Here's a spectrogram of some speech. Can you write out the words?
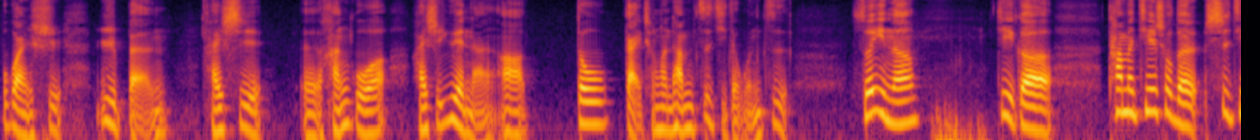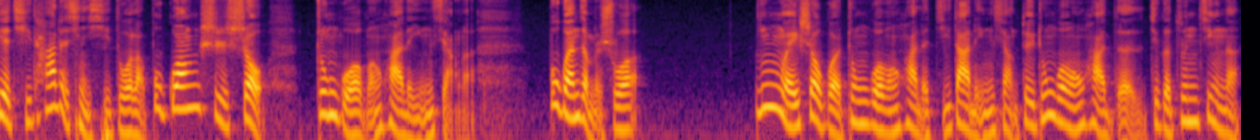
不管是日本还是呃韩国还是越南啊。都改成了他们自己的文字，所以呢，这个他们接受的世界其他的信息多了，不光是受中国文化的影响了。不管怎么说，因为受过中国文化的极大的影响，对中国文化的这个尊敬呢，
